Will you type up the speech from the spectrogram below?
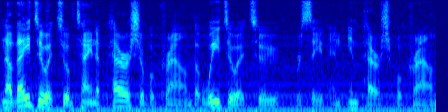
Now they do it to obtain a perishable crown, but we do it to receive an imperishable crown.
